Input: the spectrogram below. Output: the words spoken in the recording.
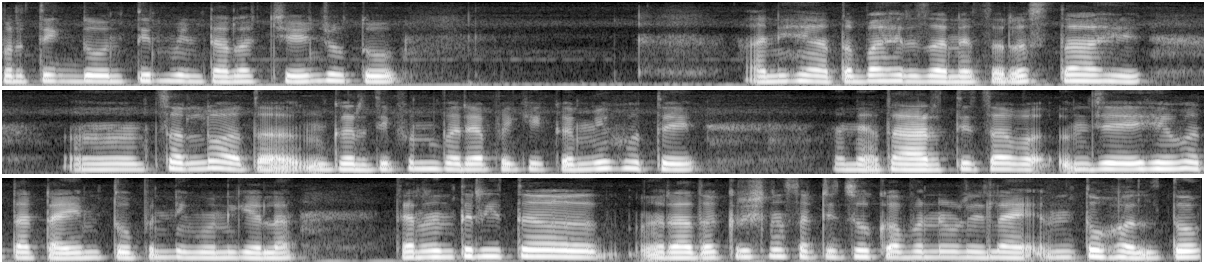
प्रत्येक दोन तीन मिनिटाला चेंज होतो. आणि हे आता बाहेर जाण्याचा रस्ता आहे. चाललो आता. गर्दी पण बऱ्यापैकी कमी होते. आणि आता आरतीचा व- जे हे होता टाईम तो पण निघून गेला. त्यानंतर इथं राधाकृष्णासाठी झोका बनवलेला आहे आणि तो हलतो.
